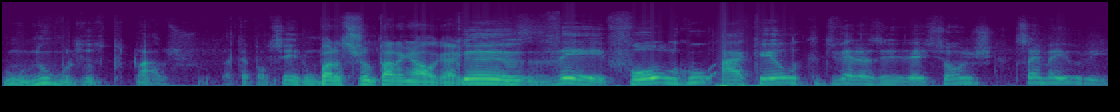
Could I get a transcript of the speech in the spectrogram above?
um número de deputados, até pode ser um. Para se juntarem a alguém. Que dê fôlego àquele que tiver as eleições sem maioria.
